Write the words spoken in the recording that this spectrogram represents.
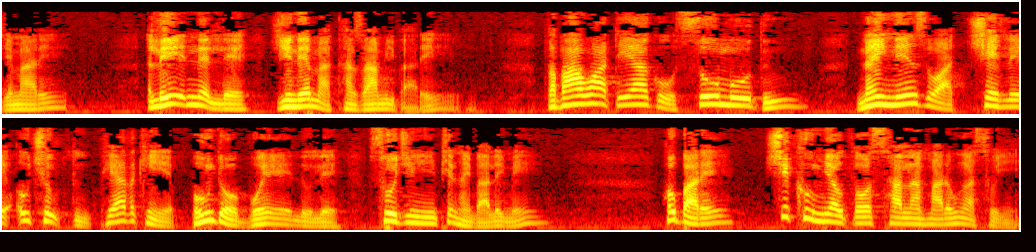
ခြင်းပါတယ်အလေးအနက်လဲရင်ထဲမှာခံစားမိပါတယ်သဘာဝတရားကိုစိုးမိုးသူနိုင်နှင်းစွာခြေလှဲအုပ်ချုပ်သူဘုရားသခင်ရဲ့ဘုန်းတော်ဘွဲလို့လဲဆိုခြင်းဖြစ်နိုင်ပါလိမ့်မယ်ဟုတ်ပါတယ်ရှစ်ခုမြောက်သောဆာလံမှာတော့ကဆိုရင်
